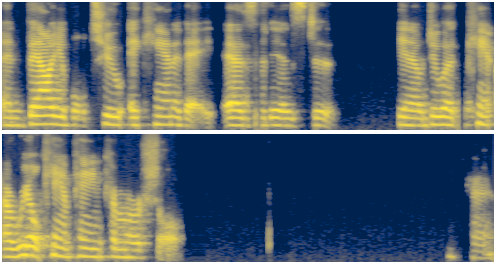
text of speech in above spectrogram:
and valuable to a candidate as it is to you know do a can a real campaign commercial okay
